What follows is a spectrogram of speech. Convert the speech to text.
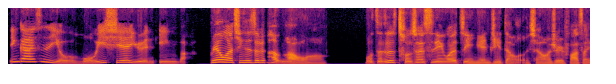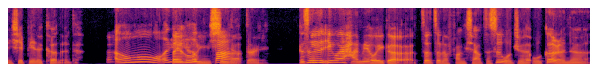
应该是有某一些原因吧？没有啊，其实这个很好啊，我只是纯粹是因为自己年纪到了，想要去发展一些别的可能的。哦，非护理系的，对。可是因为还没有一个这这个方向，嗯，只是我觉得我个人的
